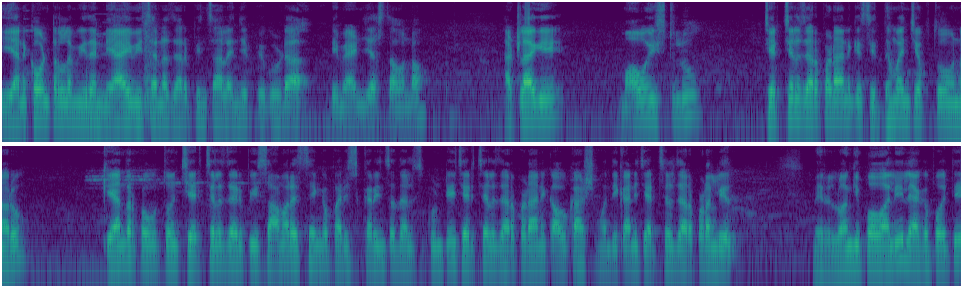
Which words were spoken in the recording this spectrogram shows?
ఈ ఎన్కౌంటర్ల మీద న్యాయ విచారణ జరిపించాలని చెప్పి కూడా డిమాండ్ చేస్తూ ఉన్నాం. అట్లాగే మావోయిస్టులు చర్చలు జరపడానికి సిద్ధమని చెప్తూ ఉన్నారు. కేంద్ర ప్రభుత్వం చర్చలు జరిపి సామరస్యంగా పరిష్కరించదలుచుకుంటే చర్చలు జరపడానికి అవకాశం ఉంది కానీ చర్చలు జరపడం లేదు. మీరు లొంగిపోవాలి లేకపోతే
